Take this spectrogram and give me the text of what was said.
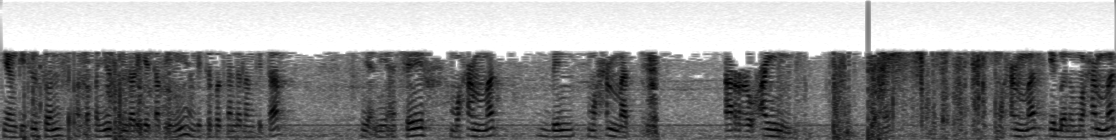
yang disusun atau penyusun dari kitab ini yang disebutkan dalam kitab yakni Syekh Muhammad bin Muhammad Ar-Ru'aini. Muhammad ibnu Muhammad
